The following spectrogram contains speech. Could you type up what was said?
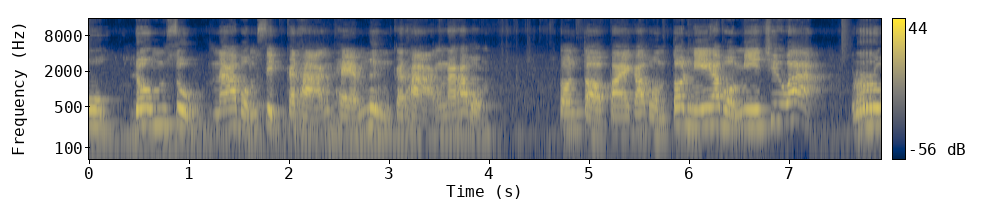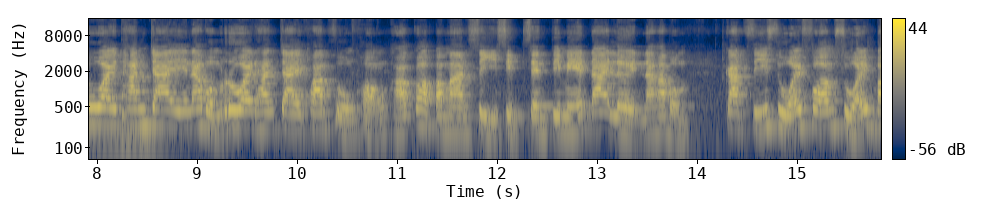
อุดมสุขนะครับผม 10 กระถางแถม 1 กระถางนะครับผม ต้นต่อไปครับผมต้นนี้ครับผมมีชื่อว่ารวยทันใจนะผมรวยทันใจความสูงของเขาก็ประมาณ 40เซนติเมตรได้เลยนะครับผมกัดสีสวยฟอร์มสวยใบ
